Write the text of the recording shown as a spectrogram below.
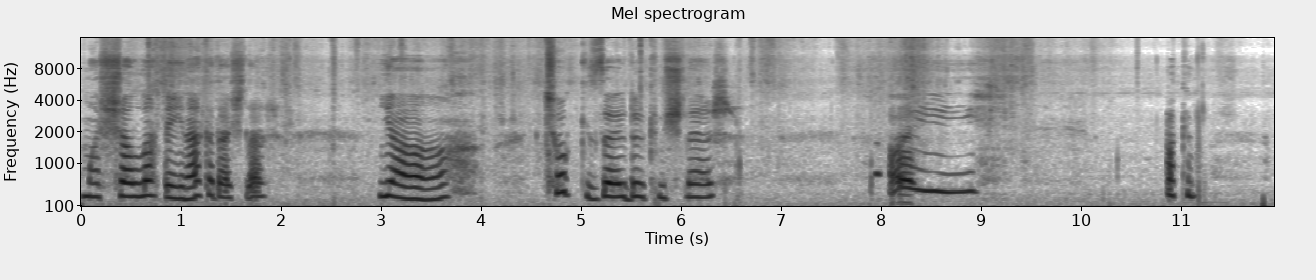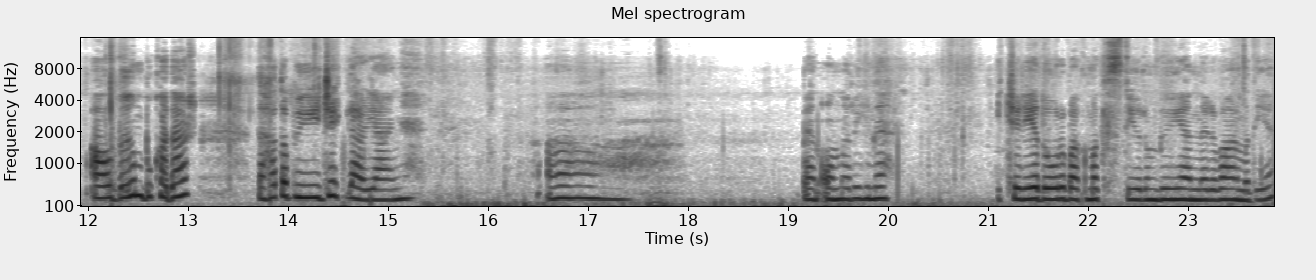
Maşallah deyin arkadaşlar. Ya çok güzel dökmüşler. Ay. Bakın aldığım bu kadar. Daha da büyüyecekler yani. Aa. Ben onları yine içeriye doğru bakmak istiyorum. Büyüyenleri var mı diye.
